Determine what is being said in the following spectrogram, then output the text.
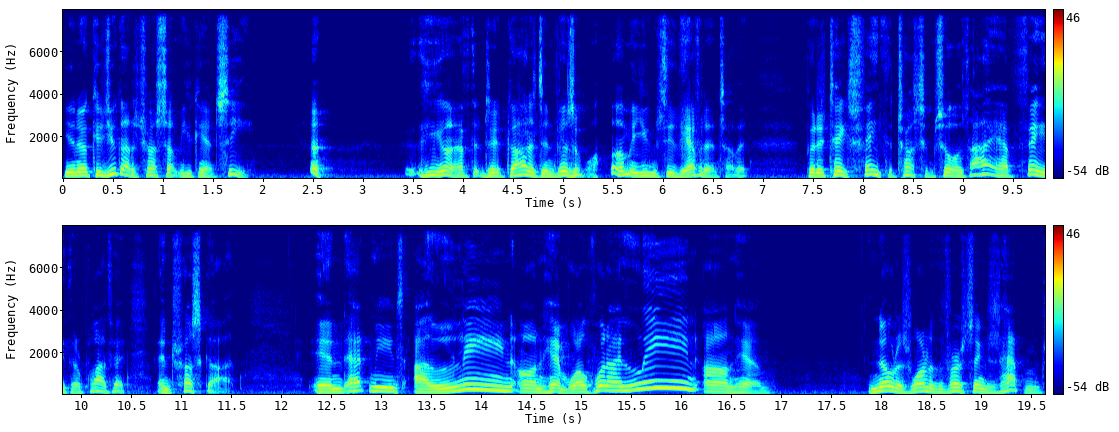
You know, because you got to trust something you can't see. you don't have to. God is invisible. I mean, you can see the evidence of it, but it takes faith to trust Him. So as I have faith and apply faith and trust God, and that means I lean on Him. Well, when I lean on Him, notice one of the first things that happens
